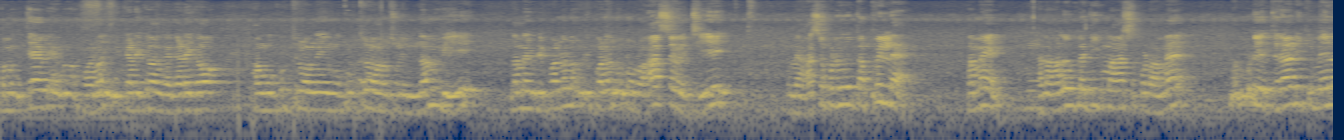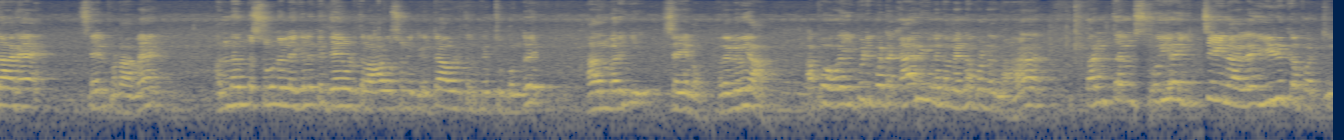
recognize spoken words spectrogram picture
நமக்கு தேவையான பணம்? இங்கே கிடைக்கும் அங்கே கிடைக்கும். அவங்க கொடுத்துருவாங்க இவங்க கொடுத்துருவாங்கன்னு சொல்லி நம்பி நம்ம இப்படி பண்ணணும் இப்படி பண்ணணும்னு ஒரு ஆசை வச்சு நம்ம ஆசைப்படுறது தப்பு இல்லை ஆமென். ஆனால் அளவுக்கு அதிகமாக ஆசைப்படாமல் நம்முடைய திராணிக்கு மேலாக செயல்படாமல் அந்தந்த சூழ்நிலைகளுக்கு தேவனிடத்தில் ஆலோசனை கேட்டு அவரிடத்தில் பெற்றுக்கொண்டு அதன் மாதிரி செய்யணும். அல்லையா அப்போ இப்படிப்பட்ட காரியங்களை நம்ம என்ன பண்றோம்னா தன் தன் சுய இச்சையினால இழுக்கப்பட்டு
